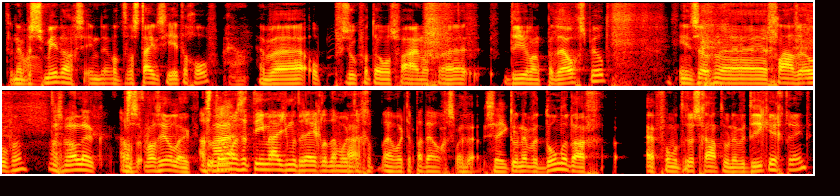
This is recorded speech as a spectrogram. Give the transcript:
Toen hebben we smiddags, in de, want het was tijdens de hittegolf, Ja. hebben we op verzoek van Thomas Vaar nog eh, drie uur lang padel gespeeld. In zo'n eh, glazen oven. was wel leuk. Als, Was, was heel leuk. als Maar- Thomas het team uit je moet regelen, dan wordt, Ja. er, eh, wordt er padel gespeeld. Maar, eh, Zeker. Toen hebben we donderdag even om het rust gaan. Toen hebben we drie keer getraind.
